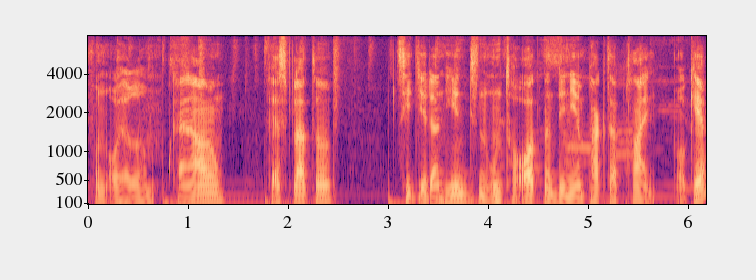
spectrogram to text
von eurem, keine Ahnung, Festplatte, zieht ihr dann hier in diesen Unterordner, den ihr impackt habt, rein. Okay?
